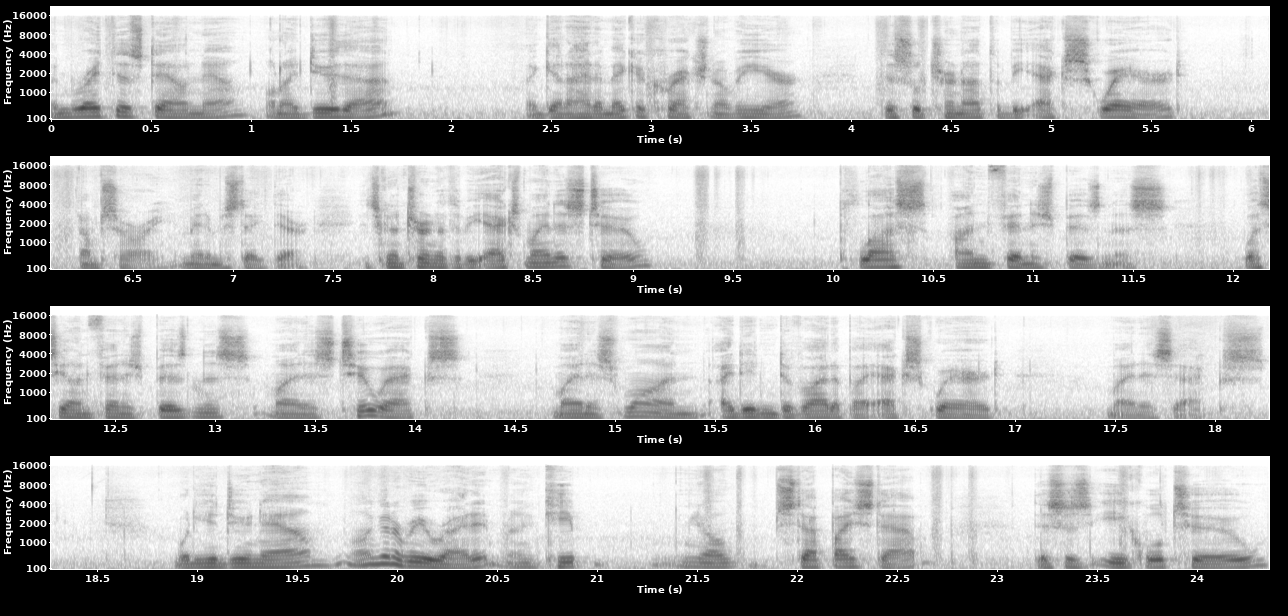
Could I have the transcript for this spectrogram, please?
Let me write this down now. When I do that, again, I had to make a correction over here. This will turn out to be x squared I'm sorry, I made a mistake there. It's going to turn out to be x minus 2 plus unfinished business. What's the unfinished business? Minus 2x minus 1. I didn't divide it by x squared minus x. What do you do now? Well, I'm going to rewrite it. I'm going to keep, you know, step by step. This is equal to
